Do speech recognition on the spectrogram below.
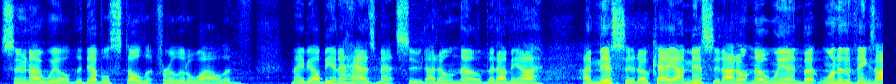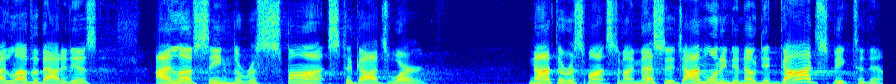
soon I will. The devil stole it for a little while, and maybe I'll be in a hazmat suit. I don't know, but I mean, I. I miss it, okay? I miss it. I don't know when, but one of the things I love about it is I love seeing the response to God's word. Not the response to my message. I'm wanting to know did God speak to them?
